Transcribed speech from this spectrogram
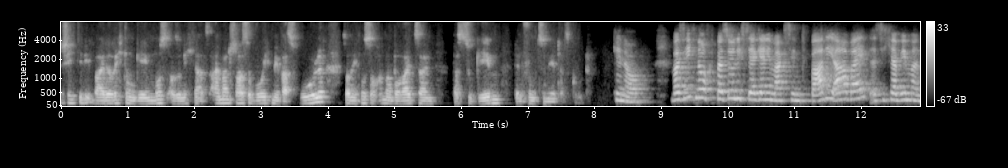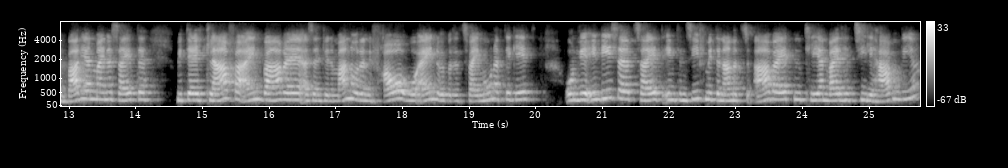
Geschichte, die in beide Richtungen gehen muss. Also nicht als Einbahnstraße, wo ich mir was hole, sondern ich muss auch immer bereit sein, was zu geben, denn funktioniert das gut. Genau. Was ich noch persönlich sehr gerne mag, sind Bodyarbeit. Also ich habe immer einen Body an meiner Seite, mit der ich klar vereinbare, also entweder ein Mann oder eine Frau, wo ein über zwei Monate geht und wir in dieser Zeit intensiv miteinander zu arbeiten, klären, welche Ziele haben wir,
